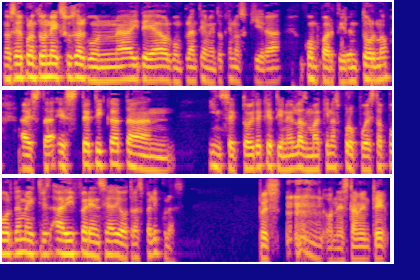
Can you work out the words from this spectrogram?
No sé de pronto Nexus alguna idea o algún planteamiento que nos quiera compartir en torno a esta estética tan insectoide que tienen las máquinas propuesta por The Matrix a diferencia de otras películas. Pues honestamente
